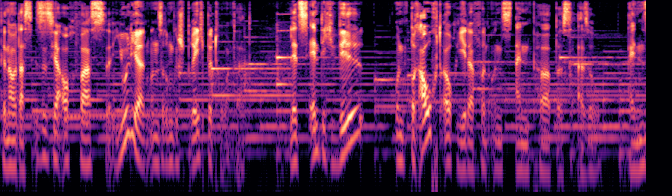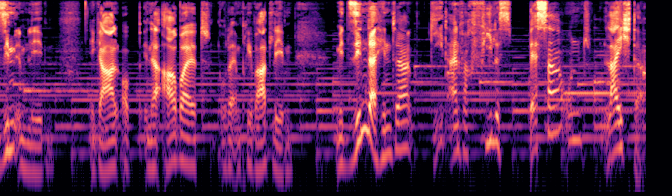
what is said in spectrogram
Genau das ist es ja auch, was Julia in unserem Gespräch betont hat. Letztendlich will und braucht auch jeder von uns einen Purpose, also einen Sinn im Leben. Egal ob in der Arbeit oder im Privatleben. Mit Sinn dahinter geht einfach vieles besser und leichter.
